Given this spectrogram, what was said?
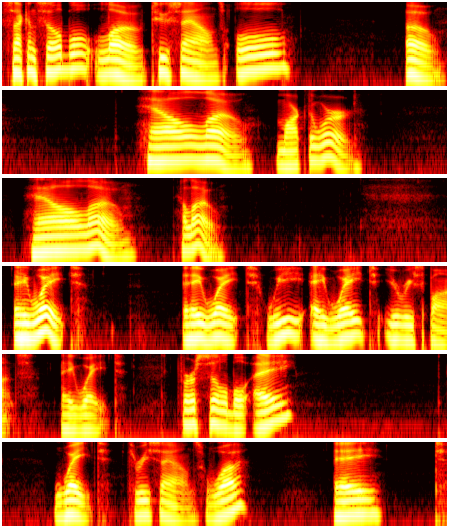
Second syllable low, two sounds. Ul, o. Hello. Mark the word. Hello. Hello. Await. Await. We await your response. Await. First syllable A. Wait. Three sounds. Wa. A. T.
